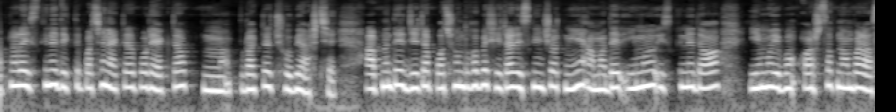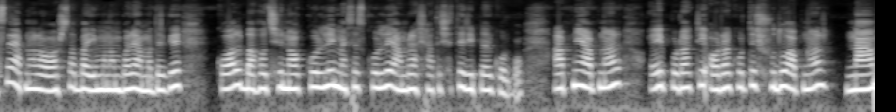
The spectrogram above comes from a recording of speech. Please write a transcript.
আপনারা স্ক্রিনে দেখতে পাচ্ছেন একটার পরে একটা প্রোডাক্টের ছবি আসছে। আপনাদের যেটা পছন্দ হবে সেটার স্ক্রিনশট নিয়ে আমাদের ইমো স্ক্রিনে দেওয়া ইমো এবং হোয়াটসঅ্যাপ নাম্বার আছে। আপনারা হোয়াটসঅ্যাপ বা ইমো নাম্বারে আমাদেরকে কল বা হচ্ছে নক করলে মেসেজ করলে আমরা সাথে সাথে রিপ্লাই করব। আপনি আপনার এই প্রোডাক্টটি অর্ডার করতে শুধু আপনার নাম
